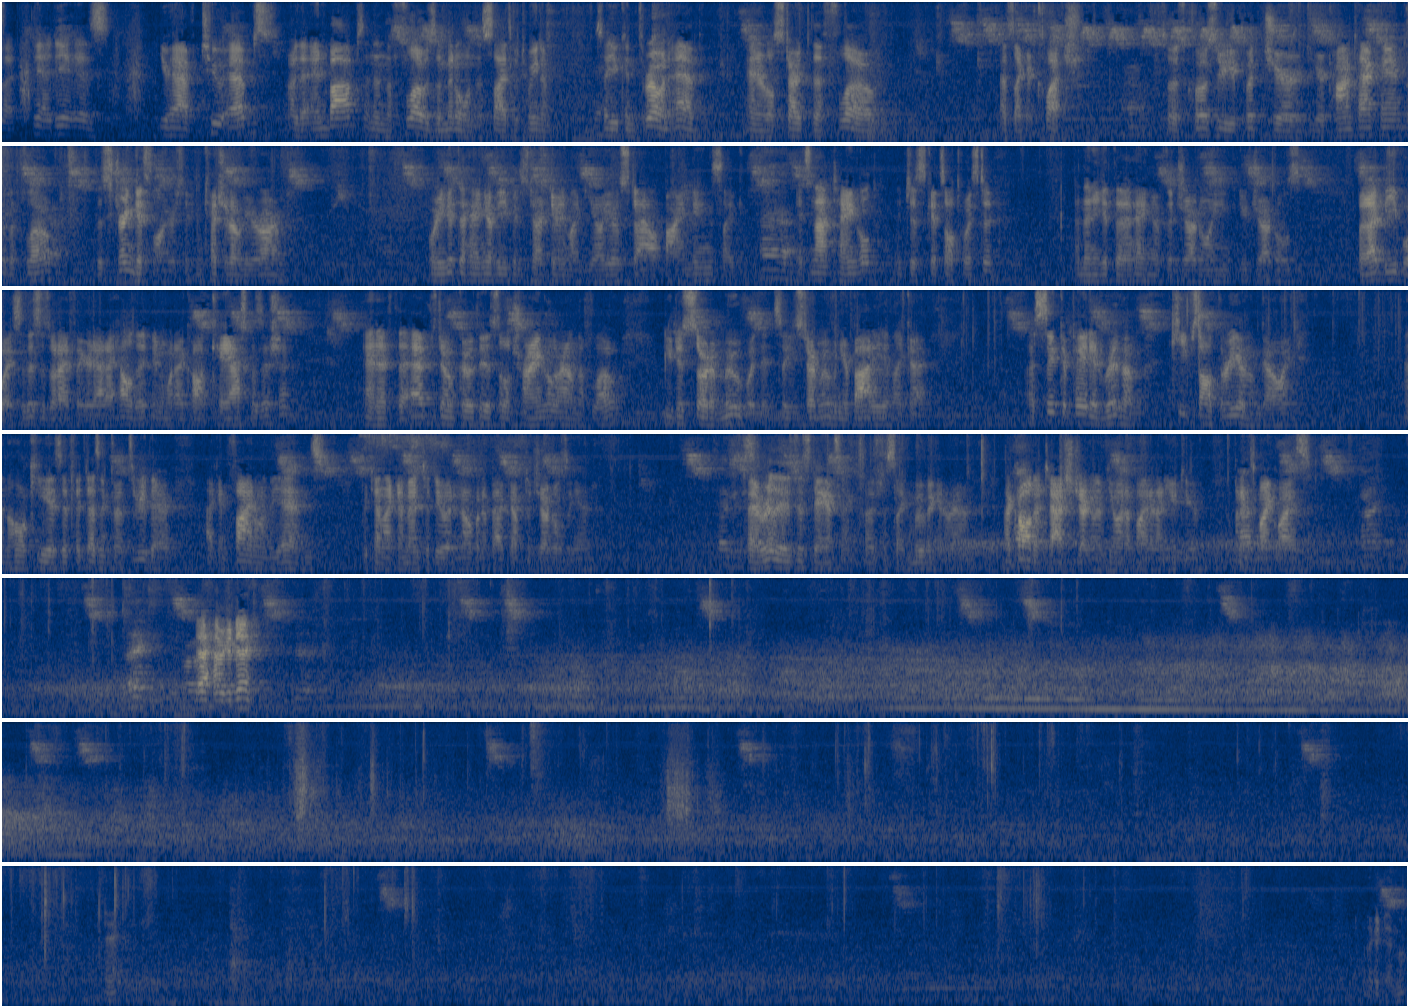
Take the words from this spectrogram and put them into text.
But the idea is you have two ebbs, or the end bobs, and then the flow is the middle one that slides between them. So you can throw an ebb, and it'll start the flow as like a clutch. So as closer you put your, your contact hand to the flow, the string gets longer so you can catch it over your arm. When you get the hang of it, you can start doing like yo-yo style bindings. Like it's not tangled; it just gets all twisted. And then you get the hang of the juggling. You do juggles. But I b-boy, so this is what I figured out. I held it in what I call chaos position. And if the ebbs don't go through this little triangle around the flow, you just sort of move with it. So you start moving your body in like a a syncopated rhythm keeps all three of them going. And the whole key is if it doesn't go through there, I can find one of the ends, pretend like I meant to do it, and open it back up to juggles again. So it really is just dancing. So it's just like moving it around. I call it attached juggling if you want to find it on YouTube. My name's Mike Wise. Thanks. Yeah, have a good day. Okay. 对吗？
